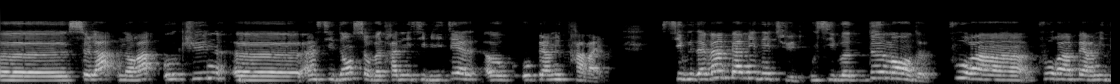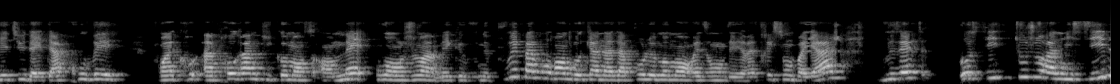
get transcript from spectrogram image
euh, cela n'aura aucune euh, incidence sur votre admissibilité au, au permis de travail si vous avez un permis d'études ou si votre demande pour un, pour un permis d'études a été approuvée pour un, un, programme qui commence en mai ou en juin, mais que vous ne pouvez pas vous rendre au Canada pour le moment en raison des restrictions de voyage, vous êtes aussi toujours admissible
